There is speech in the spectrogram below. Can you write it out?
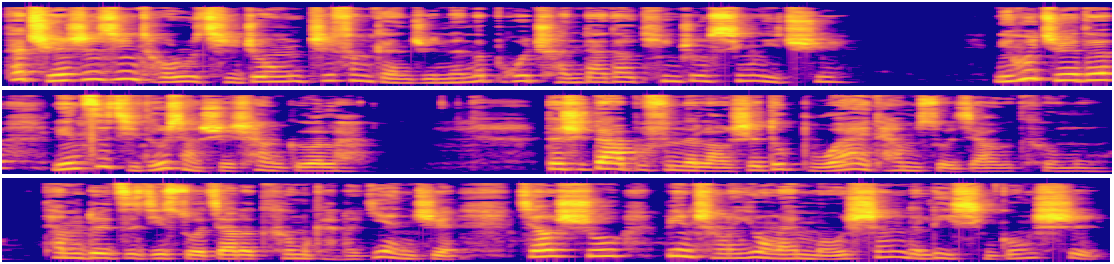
他全身心投入其中，这份感觉难道不会传达到听众心里去？你会觉得连自己都想学唱歌了。但是大部分的老师都不爱他们所教的科目，他们对自己所教的科目感到厌倦，教书变成了用来谋生的例行公事。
